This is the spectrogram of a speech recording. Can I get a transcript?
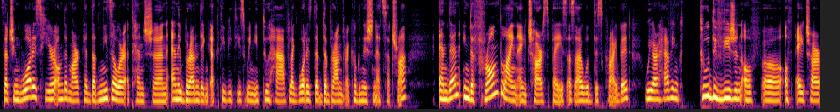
searching what is here on the market that needs our attention, any branding activities we need to have, like what is the, the brand recognition, etc. And then in the frontline HR space, as I would describe it, we are having two division of uh, of HR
